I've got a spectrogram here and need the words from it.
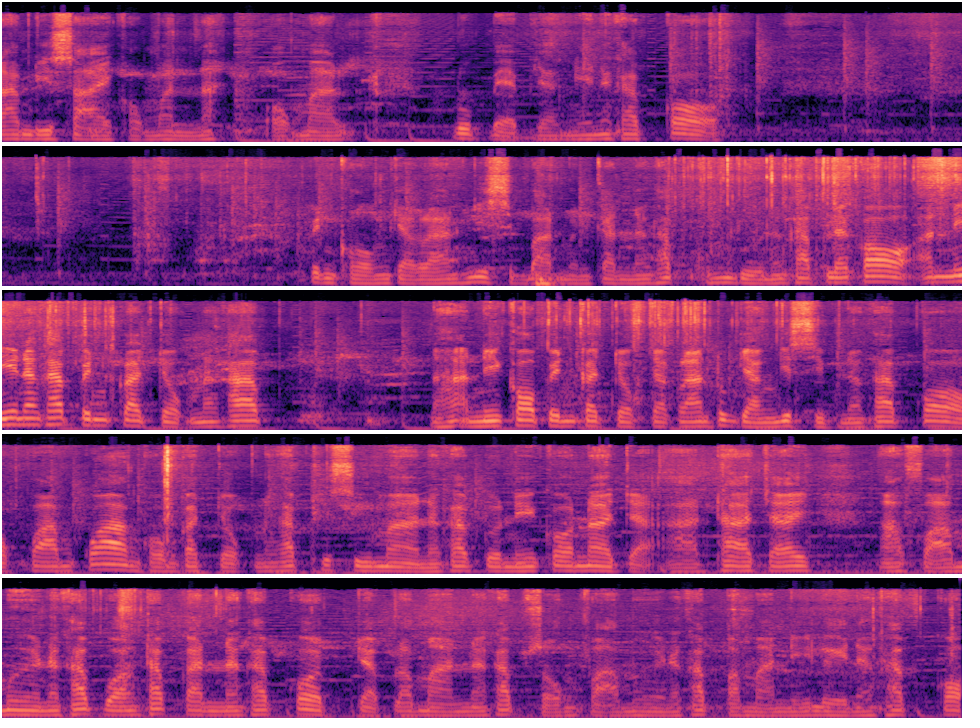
ตามดีไซน์ของมันนะออกมา รูปแบบอย่างนี้นะครับก็ เป็นของจากร้าน 20 บาทเหมือนกันนะครับคุ้มอยู่นะครับ แล้วก็อันนี้นะครับเป็นกระจกนะครับนะฮะอันนี้ก็เป็นกระจกจากร้านทุกอย่าง 20 นะครับ ก็ความกว้างของกระจกนะครับที่ซื้อมานะครับ ตัวนี้ก็น่าจะอาถ้าใช้อ่าฝามือนะครับ วางทับกันนะครับ ก็จะประมาณนะครับสองฝามือนะครับ ประมาณนี้เลยนะครับ ก็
